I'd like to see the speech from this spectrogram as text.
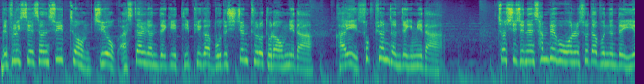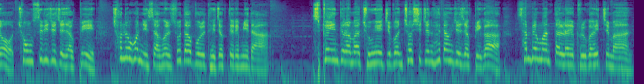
넷플릭스에선 스위트홈, 지옥, 아스달 연대기, DP가 모두 시즌2로 돌아옵니다. 가히 속편 전쟁입니다. 첫 시즌에 300억 원을 쏟아붓는 데 이어 총 시리즈 제작비 1000억 원 이상을 쏟아부을 대작들입니다. 스페인 드라마 종이의 집은 첫 시즌 회당 제작비가 300만 달러에 불과했지만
